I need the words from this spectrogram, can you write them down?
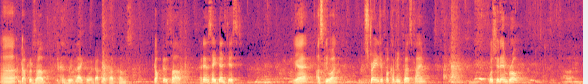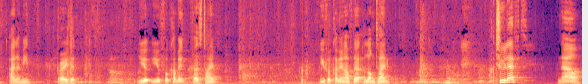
Uh, Dr. Saab, because we like it when Dr. Saab comes. Dr. Saab. I didn't say dentist. Yeah, Asli one. Stranger for coming first time. What's your name, bro? Alameen. Alameen. Very good. You, you for coming first time. You for coming after a long time. Two left. Now.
